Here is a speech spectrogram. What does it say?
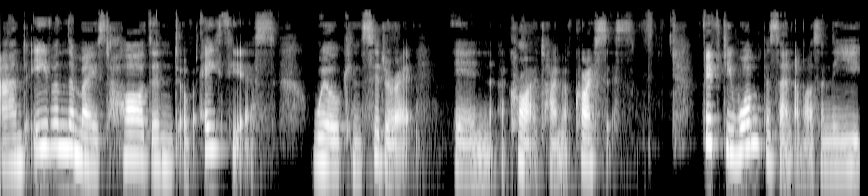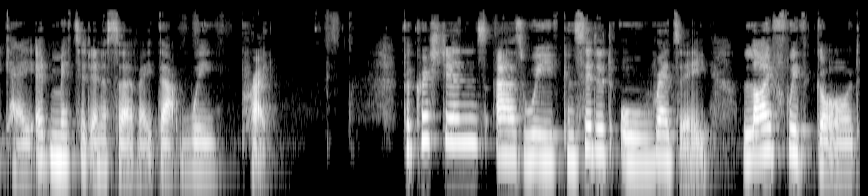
and even the most hardened of atheists will consider it in a time of crisis. 51% of us in the UK admitted in a survey that we pray. For Christians, as we've considered already, life with God,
